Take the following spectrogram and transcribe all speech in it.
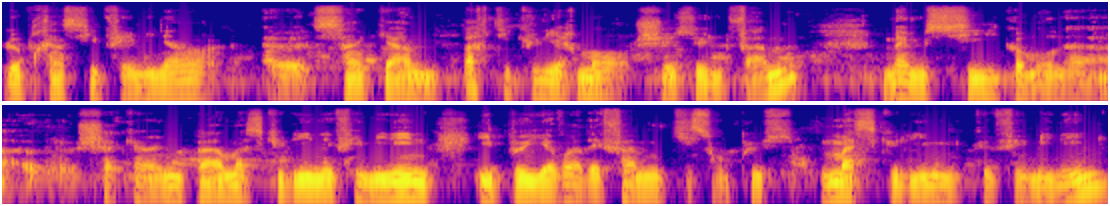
le principe féminin euh, s'incarne particulièrement chez une femme, même si, comme on a euh, chacun une part masculine et féminine, il peut y avoir des femmes qui sont plus masculines que féminines.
